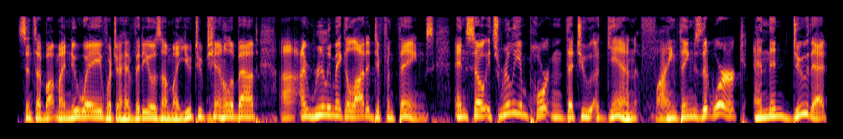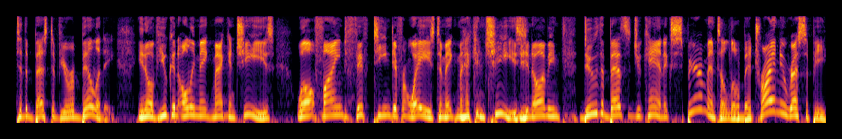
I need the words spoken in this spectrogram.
since I bought my NuWave, which I have videos on my YouTube channel about, uh, I really make a lot of different things. And so it's really important that you, again, find things that work and then do that to the best best of your ability. You know, if you can only make mac and cheese, well, find 15 different ways to make mac and cheese. You know, I mean, do the best that you can. Experiment a little bit. Try a new recipe.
